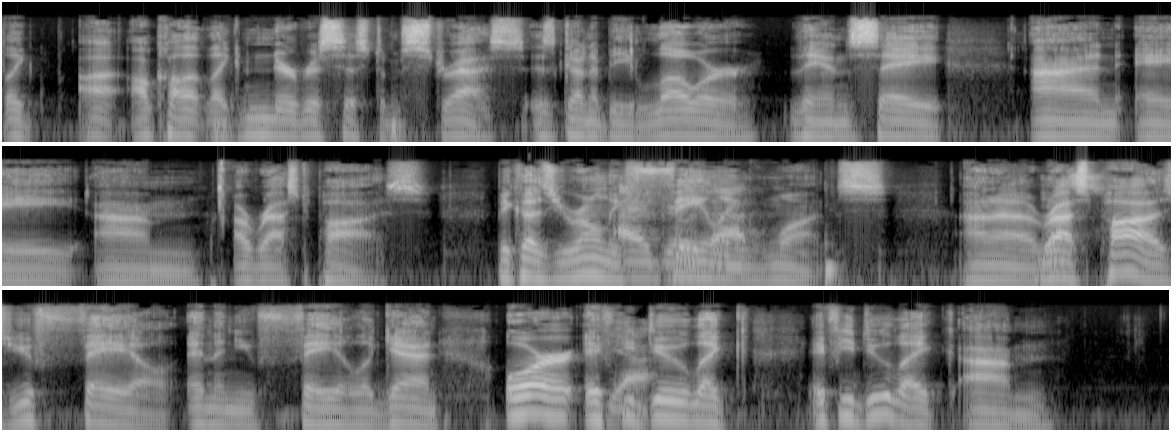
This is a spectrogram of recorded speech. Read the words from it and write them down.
like uh, I'll call it like nervous system stress is going to be lower than say on a um, a rest pause because you're only I agree with failing once. On a rest pause, you fail and then you fail again. Or if you do like if you do like um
